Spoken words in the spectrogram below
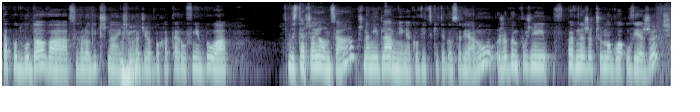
ta podbudowa psychologiczna, jeśli chodzi o bohaterów, nie była wystarczająca, przynajmniej dla mnie jako widzki tego serialu, żebym później w pewne rzeczy mogła uwierzyć.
